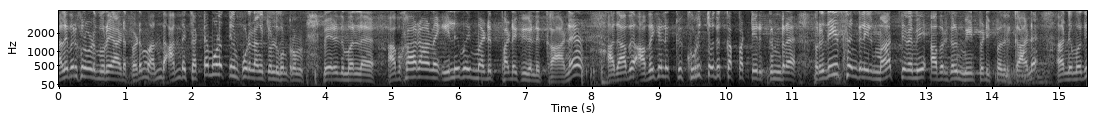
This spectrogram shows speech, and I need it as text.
தலைவர்களோடும் உரையாடப்படும். அந்த அந்த சட்டமூலத்திலும் கூட நாங்கள் சொல்லுகின்றோம் வேறு எதுமல்ல அபகாரான இழுவை மடு படகுகளுக்கான அதாவது அவைகளுக்கு இருக்கின்ற பிரதேசங்களில் மாத்திரமே அவர்கள் மீன்பிடிப்பதற்கான அனுமதி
